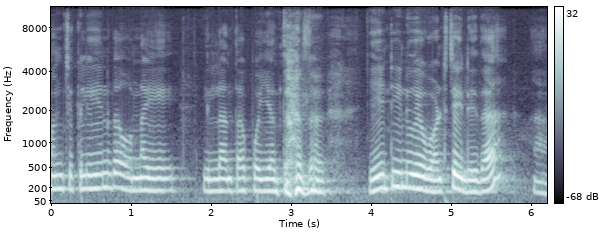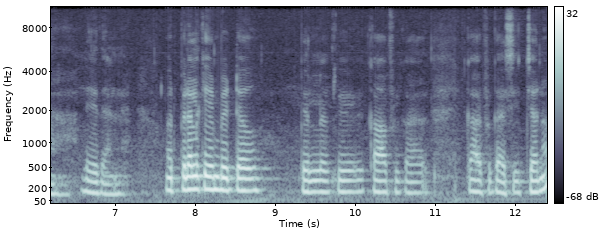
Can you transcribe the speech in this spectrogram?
మంచి క్లీన్గా ఉన్నాయి ఇల్లంతా పొయ్యి అంతా. ఏంటి నువ్వు వంట చేయలేదా? లేదండి. మరి పిల్లలకి ఏం పెట్టావు? పిల్లలకి కాఫీ కా కాఫీ కాసి ఇచ్చాను.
